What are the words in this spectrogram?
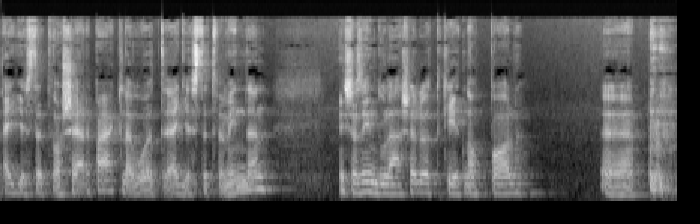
egyeztetve a serpák, le volt egyeztetve minden, és az indulás előtt két nappal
